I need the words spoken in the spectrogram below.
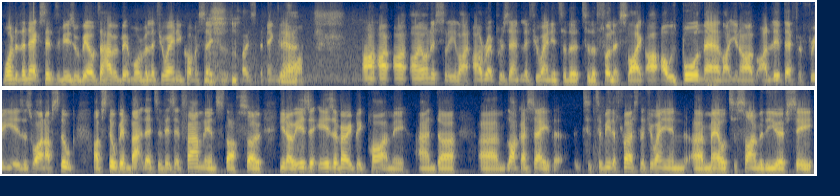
one of the next interviews we'll be able to have a bit more of a Lithuanian conversation as opposed to an English yeah. one. I, I, I honestly like I represent Lithuania to the to the fullest. Like I, I was born there, like you know, I, I lived there for three years as well, and I've still I've still been back there to visit family and stuff. So you know, it is a, it is a very big part of me. And uh, um, like I say, that to, to be the first Lithuanian uh, male to sign with the UFC,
